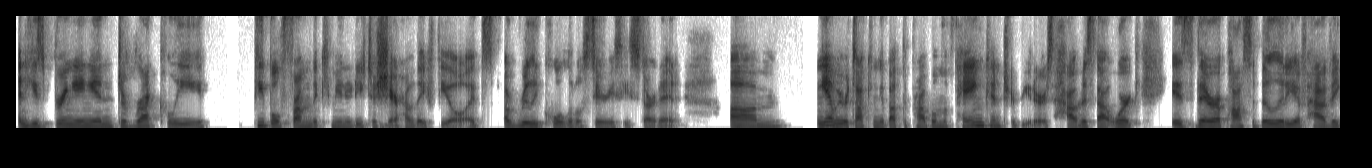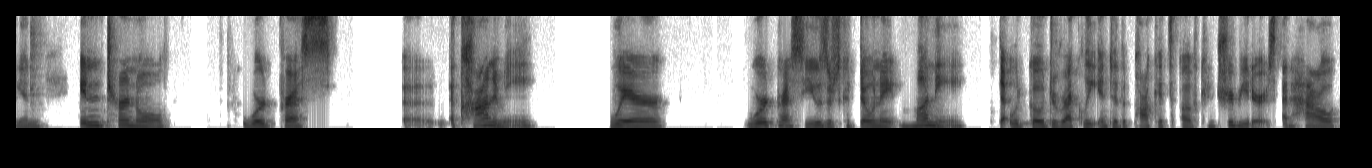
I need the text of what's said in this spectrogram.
And he's bringing in directly people from the community to share how they feel. It's a really cool little series he started. Um, yeah, we were talking about the problem of paying contributors. How does that work? Is there a possibility of having an internal WordPress uh, economy where WordPress users could donate money that would go directly into the pockets of contributors, and how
